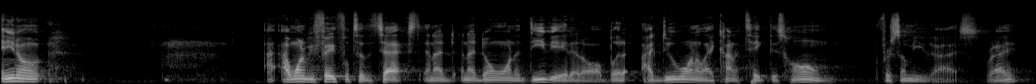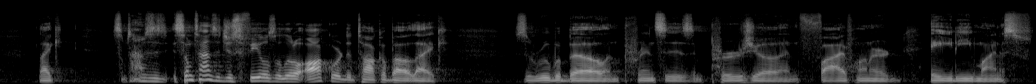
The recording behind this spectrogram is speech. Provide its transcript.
And you know, I, I want to be faithful to the text and I, and I don't want to deviate at all, but I do want to like kind of take this home for some of you guys, right? Like sometimes, sometimes it just feels a little awkward to talk about like, Zerubbabel and princes and Persia and 580 minus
